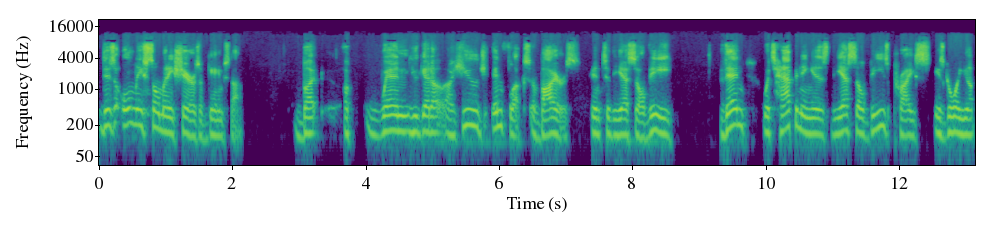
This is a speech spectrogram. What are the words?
There's only so many shares of GameStop, but uh, when you get a, a huge influx of buyers into the SLV, then what's happening is the SLV's price is going up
